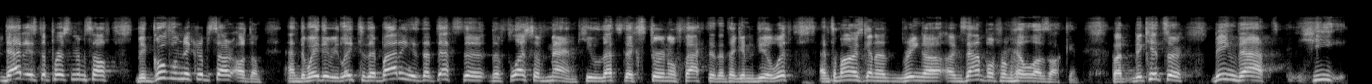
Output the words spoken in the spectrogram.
that is the person himself. The Gufum Nikrabsar Adam. And the way they relate to their body is that that's the, the flesh of man. That's the external factor that they're going to deal with. And tomorrow is going to bring an example from Hillel. But the kids are being that he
